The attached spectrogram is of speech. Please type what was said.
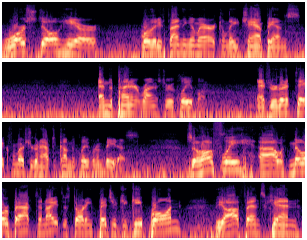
we're still here, we're the defending American League champions, and the pennant runs through Cleveland. And if you're going to take from us, you're going to have to come to Cleveland and beat us. So hopefully, uh, with Miller back tonight, the starting pitcher can keep rolling. The offense can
